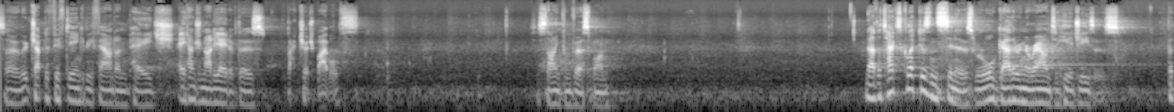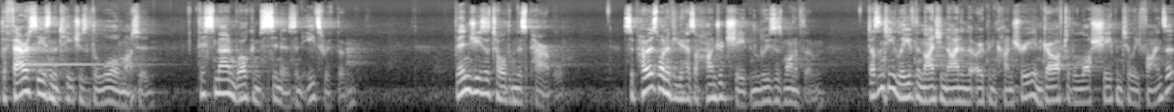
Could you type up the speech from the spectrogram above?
So, Luke chapter 15 can be found on page 898 of those Black Church Bibles. So, starting from verse 1. Now, the tax collectors and sinners were all gathering around to hear Jesus. But the Pharisees and the teachers of the law muttered, This man welcomes sinners and eats with them. Then Jesus told them this parable Suppose one of you has a hundred sheep and loses one of them. Doesn't he leave the 99 in the open country and go after the lost sheep until he finds it?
